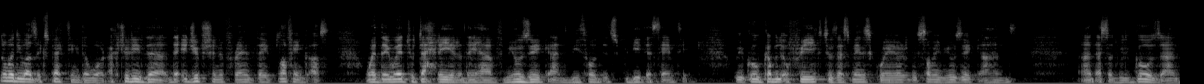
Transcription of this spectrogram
Nobody was expecting the war. Actually, the, the Egyptian friends, they bluffing us. When they went to Tahrir, they have music, and we thought it would be the same thing. We go a couple of weeks to the main square with some music, and and Assad will goes. And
